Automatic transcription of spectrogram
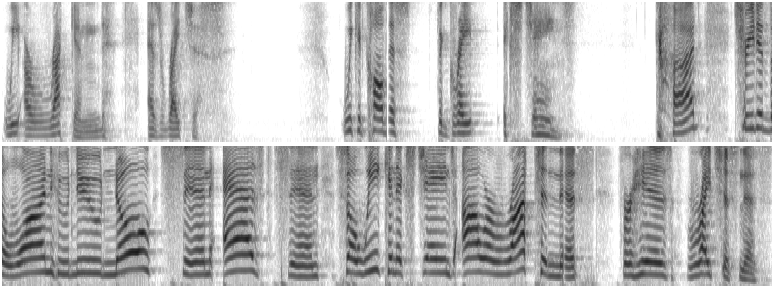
we are reckoned as righteous. We could call this the great exchange. God treated the one who knew no sin as sin so we can exchange our rottenness for his righteousness.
